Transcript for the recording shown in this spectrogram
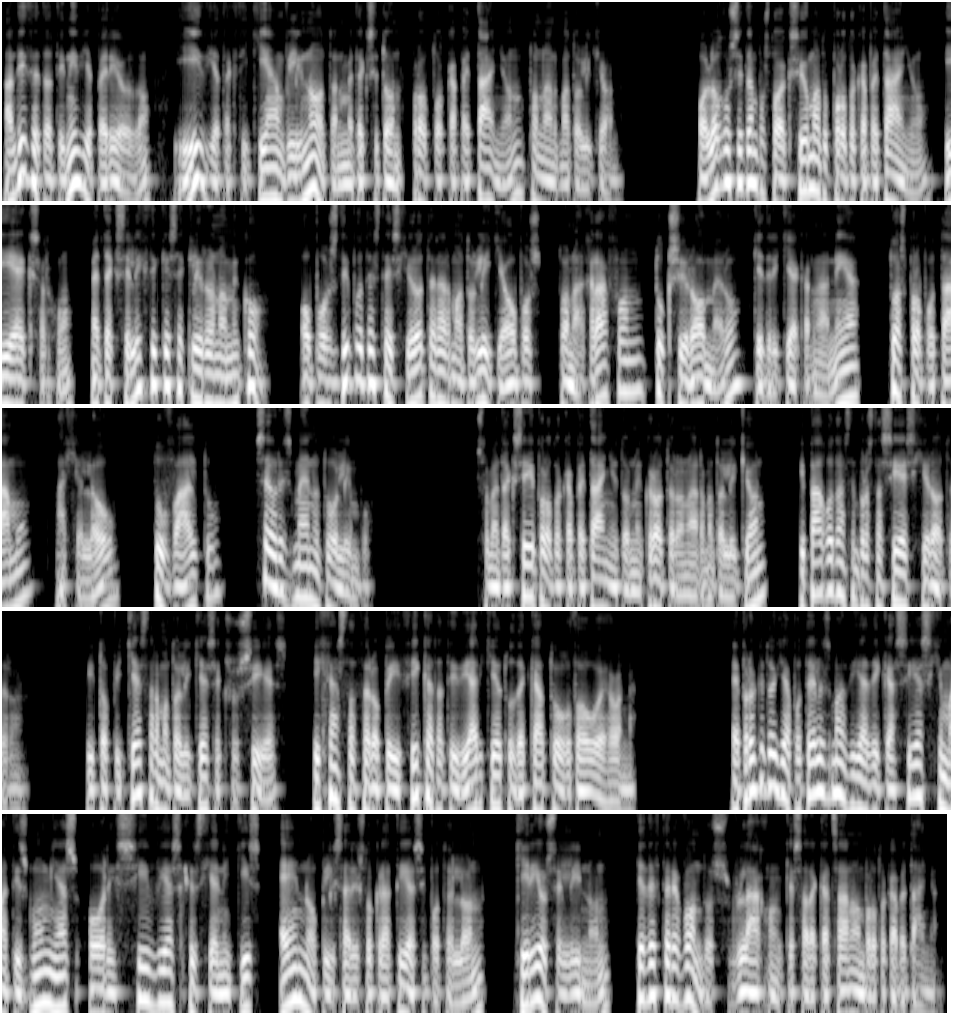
Αντίθετα, την ίδια περίοδο, η ίδια τακτική αμβλυνόταν μεταξύ των πρωτοκαπετάνιων των αρματολικιών. Ο λόγος ήταν πως το αξίωμα του πρωτοκαπετάνιου ή έξαρχου μεταξελίχθηκε σε κληρονομικό, οπωσδήποτε στα ισχυρότερα αρματολίκια όπως των Αγράφων, του Ξηρόμερου, κεντρική Ακαρνανία, του Ασπροποτάμου, Αχελόου, του Βάλτου, σε ορισμένο του Ολύμπου. Στο μεταξύ, οι πρωτοκαπετάνιοι των μικρότερων αρματολικιών υπάγονταν στην προστασία ισχυρότερων. Οι τοπικές αρματολικές εξουσίες είχαν σταθεροποιηθεί κατά τη διάρκεια του 18ου αιώνα. Επρόκειτο για αποτέλεσμα διαδικασίας σχηματισμού μιας ορισίβιας χριστιανικής ένοπλης αριστοκρατίας υποτελών, κυρίως Ελλήνων και δευτερευόντως βλάχων και σαρακατσάνων πρωτοκαπετάνιων.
